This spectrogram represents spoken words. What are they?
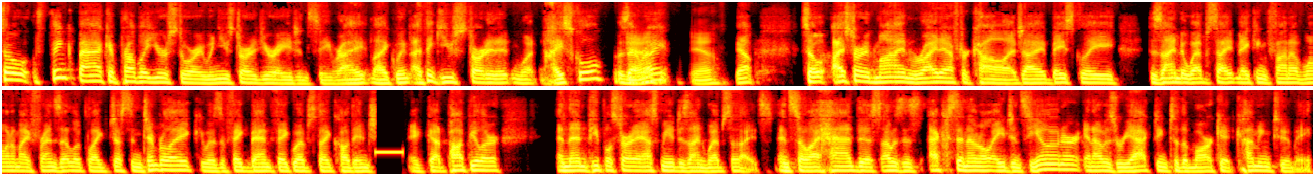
So think back at probably your story when you started your agency, right? Like when I think you started it in what high school? Is yeah, that right? Yeah. Yep. So I started mine right after college. I basically designed a website making fun of one of my friends that looked like Justin Timberlake. It was a fake band, fake website called In. It got popular. And then people started asking me to design websites. And so I had this, I was this accidental agency owner and I was reacting to the market coming to me.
